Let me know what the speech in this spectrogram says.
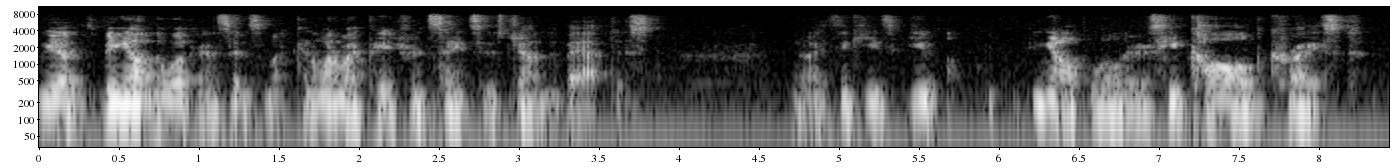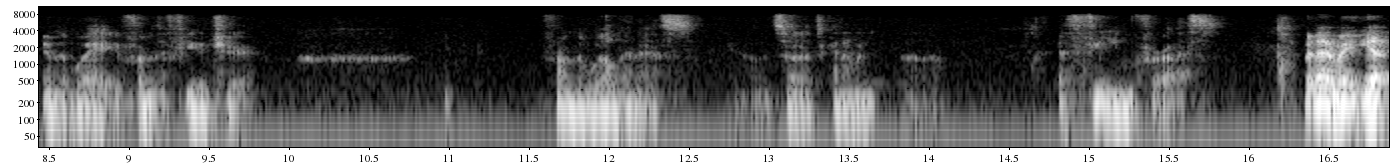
yeah, being out in the wilderness is my, kind of one of my patron saints is John the Baptist. You know, I think he's he being out in the wilderness, he called Christ in a way from the future, from the wilderness. You know, so it's kind of an, uh, a theme for us. But anyway, yeah,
